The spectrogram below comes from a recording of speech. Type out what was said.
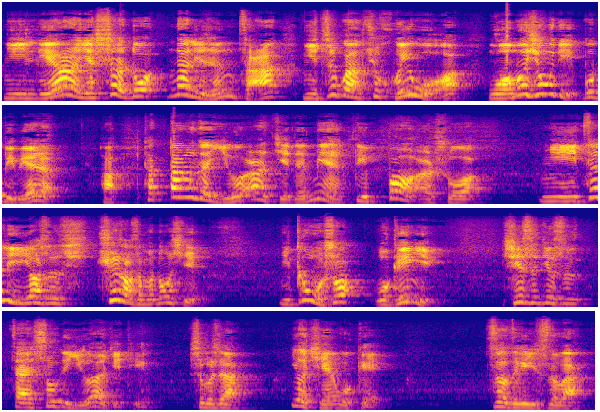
你连二爷事儿多，那里人杂，你只管去回我。我们兄弟不比别人。”啊，他当着尤二姐的面对鲍二说。你这里要是缺少什么东西，你跟我说，我给你。其实就是在说给尤二姐听，是不是？要钱我给，知道这个意思吧？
